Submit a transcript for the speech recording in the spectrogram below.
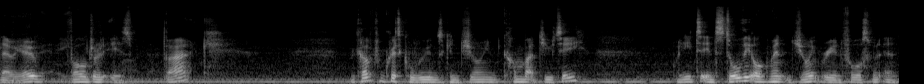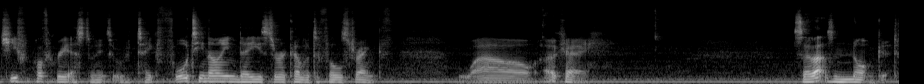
there we go. Voldred is back. Recovered from critical wounds can join combat duty. We need to install the augment joint reinforcement and the chief apothecary estimates it would take 49 days to recover to full strength. Wow, okay. So that's not good.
